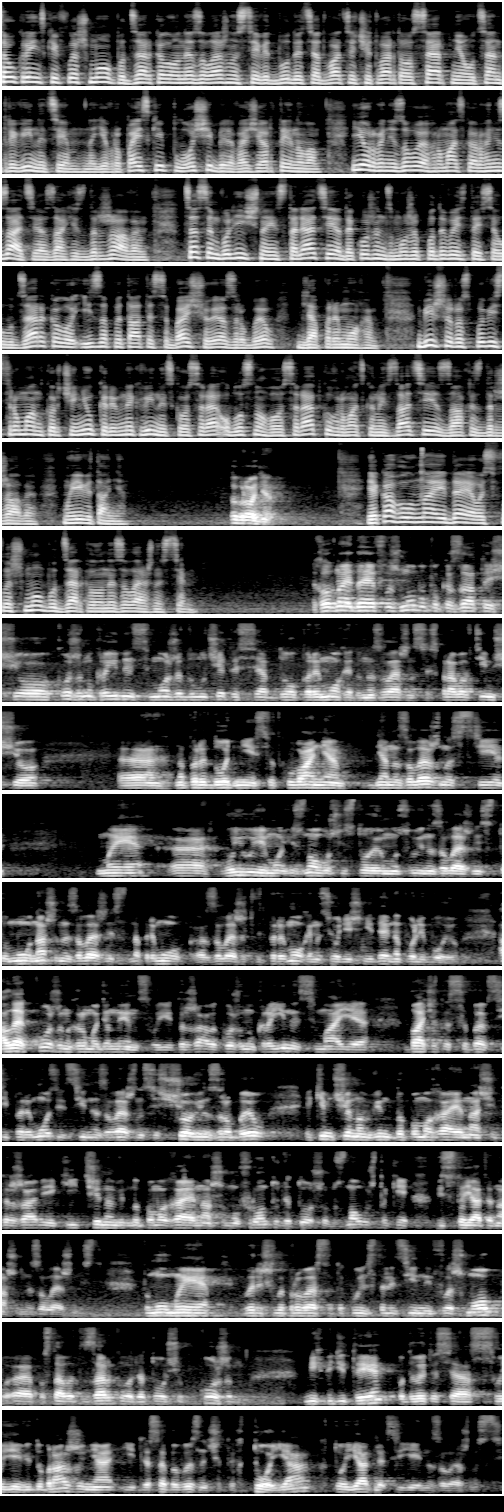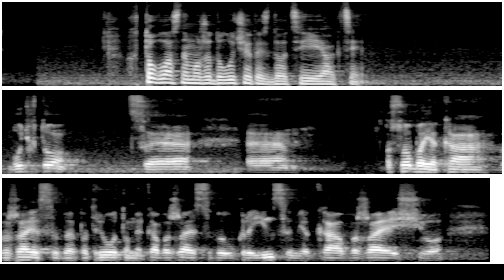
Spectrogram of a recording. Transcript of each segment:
Всеукраїнський флешмоб дзеркало незалежності відбудеться 24 серпня у центрі Вінниці на європейській площі біля вежі Артинова. Її організовує громадська організація Захист держави. Це символічна інсталяція, де кожен зможе подивитися у дзеркало і запитати себе, що я зробив для перемоги. Більше розповість Роман Корченюк, керівник Вінницького обласного осередку громадської організації Захист держави. Мої вітання. Доброго дня. Яка головна ідея ось флешмобу дзеркало незалежності? Головна ідея флешмобу показати, що кожен українець може долучитися до перемоги до незалежності. Справа в тім, що е, напередодні святкування Дня Незалежності ми е, воюємо і знову ж відстоюємо свою незалежність. Тому наша незалежність напряму е, залежить від перемоги на сьогоднішній день на полі бою. Але кожен громадянин своєї держави, кожен українець має бачити себе в цій перемозі, в цій незалежності, що він зробив, яким чином він допомагає нашій державі, яким чином він допомагає нашому фронту для того, щоб знову ж таки відстояти нашу незалежність. Тому ми вирішили провести таку інсталяційний флешмоб, е, поставити зеркало для того, щоб кожен міг підійти, подивитися своє відображення і для себе визначити, хто я, хто я для цієї незалежності. Хто власне може долучитись до цієї акції? Будь-хто це е, особа, яка вважає себе патріотом, яка вважає себе українцем, яка вважає, що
